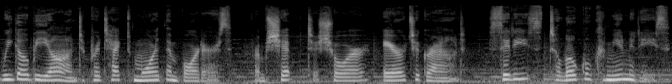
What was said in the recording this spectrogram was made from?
we go beyond to protect more than borders, from ship to shore, air to ground. Cities to local communities,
